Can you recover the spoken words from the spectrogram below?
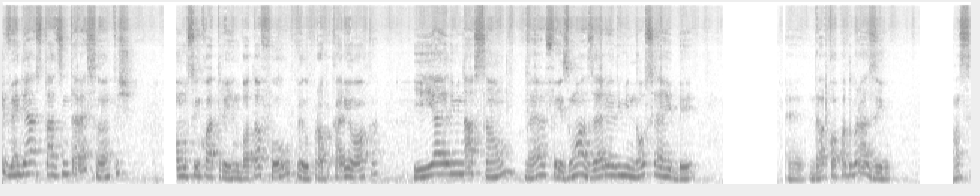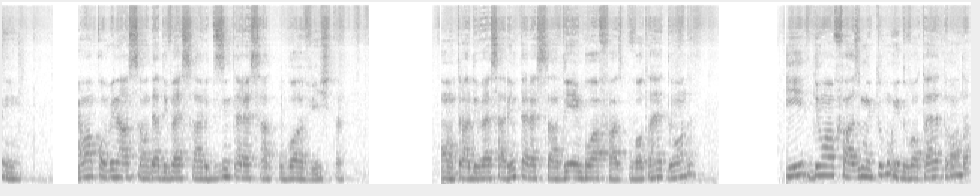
e vem de resultados interessantes, como 5 a 3 no Botafogo, pelo próprio Carioca, e a eliminação, né? Fez 1 a 0 e eliminou o CRB é, da Copa do Brasil. Assim, é uma combinação de adversário desinteressado por Boa Vista contra adversário interessado e em boa fase por Volta Redonda e de uma fase muito ruim do Volta Redonda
